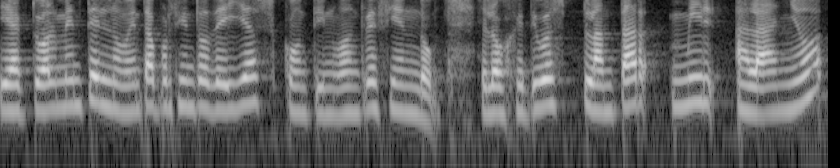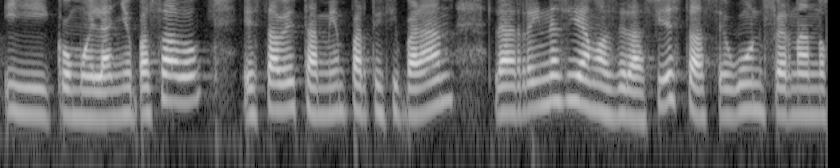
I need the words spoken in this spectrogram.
y actualmente el 90% de ellas continúan creciendo. El objetivo es plantar 1.000 al año y como el año pasado, esta vez también participarán las reinas y damas de las fiestas, según Fernando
